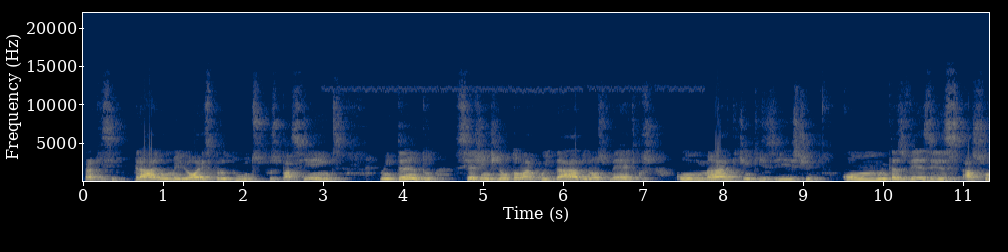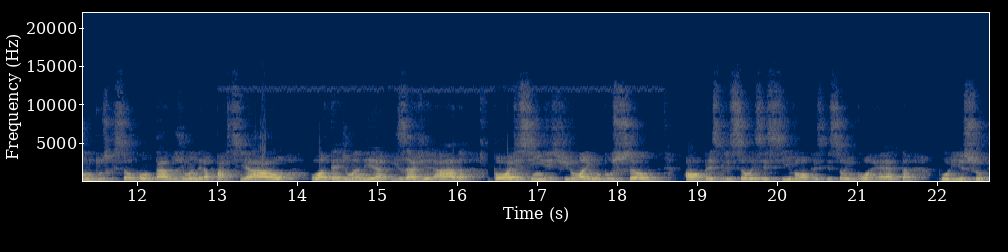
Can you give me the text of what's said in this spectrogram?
para que se tragam melhores produtos para os pacientes. No entanto, se a gente não tomar cuidado, nós médicos, com o marketing que existe, com muitas vezes assuntos que são contados de maneira parcial ou até de maneira exagerada, pode sim existir uma indução a uma prescrição excessiva, a uma prescrição incorreta. Por isso,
